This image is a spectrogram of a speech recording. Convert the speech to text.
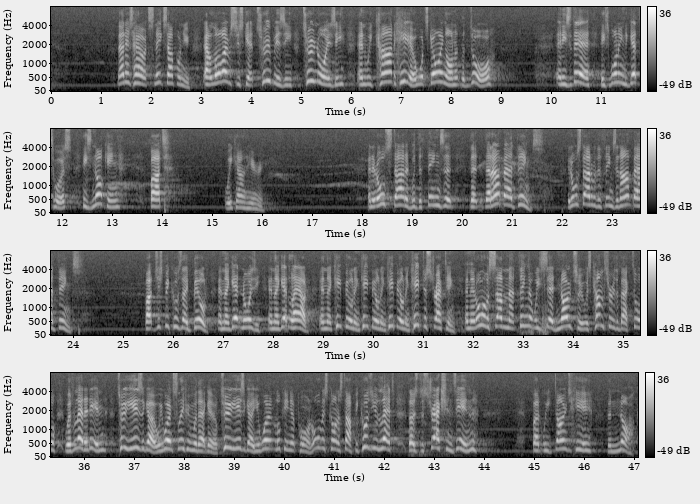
That is how it sneaks up on you. Our lives just get too busy, too noisy, and we can't hear what's going on at the door. And He's there, He's wanting to get to us, He's knocking, but we can't hear Him. And it all started with the things that, that, that aren't bad things. It all started with the things that aren't bad things. But just because they build and they get noisy and they get loud and they keep building, keep building, keep building, keep distracting, and then all of a sudden that thing that we said no to has come through the back door, we've let it in. Two years ago, we weren't sleeping with that girl. Two years ago, you weren't looking at porn, all this kind of stuff. Because you let those distractions in, but we don't hear the knock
